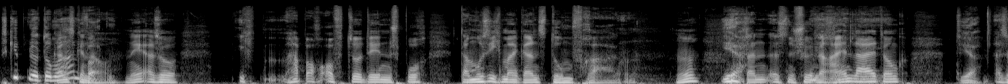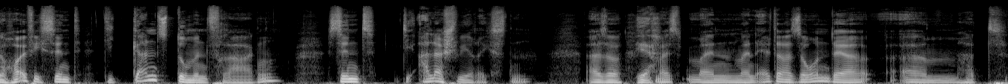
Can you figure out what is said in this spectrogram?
Es gibt nur dumme ganz Antworten. Genau. Nee, also ich habe auch oft so den Spruch, da muss ich mal ganz dumm fragen. Ne? Ja. Dann ist eine schöne Einleitung. Ja. Also häufig sind die ganz dummen Fragen sind die allerschwierigsten. Also ja. mein, mein älterer Sohn, der ähm, hat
